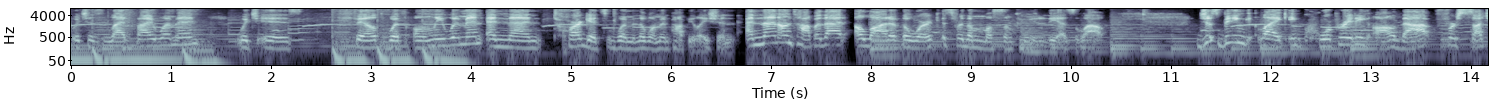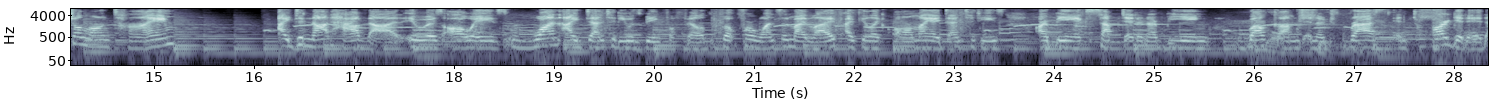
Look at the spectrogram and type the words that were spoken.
which is led by women, which is filled with only women and then targets women, the women population. And then on top of that, a lot of the work is for the Muslim community as well. Just being like incorporating all that for such a long time I did not have that. It was always one identity was being fulfilled. But for once in my life, I feel like all my identities are being accepted and are being welcomed and addressed and targeted.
